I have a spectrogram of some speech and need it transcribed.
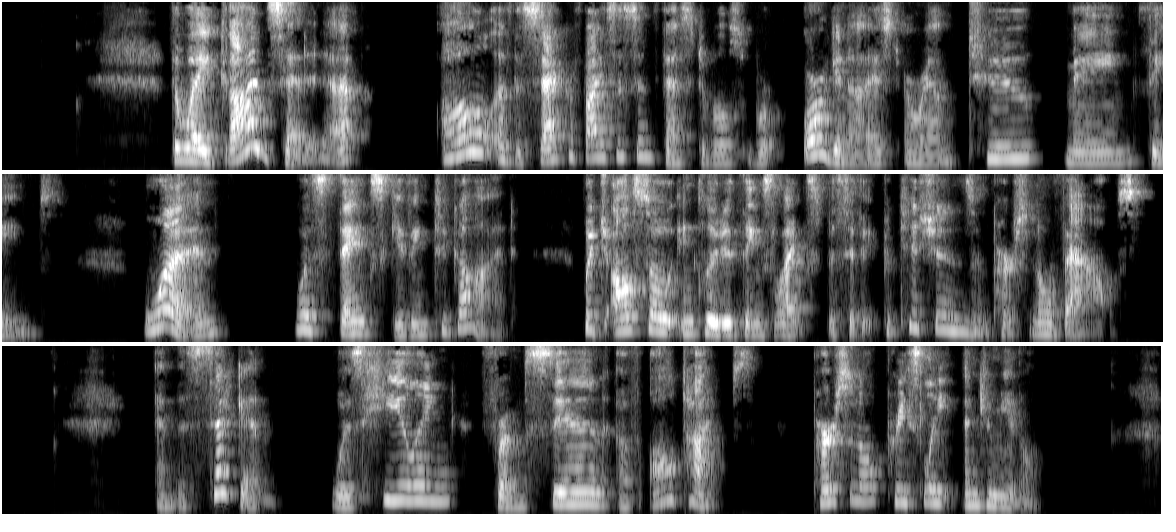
The way God set it up, all of the sacrifices and festivals were organized around two main themes. One was thanksgiving to God, which also included things like specific petitions and personal vows. And the second was healing from sin of all types personal, priestly, and communal.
